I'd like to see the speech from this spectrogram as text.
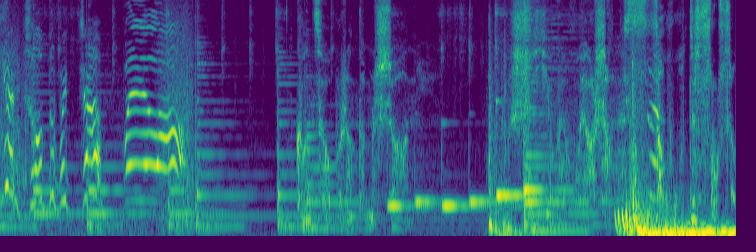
片酬都被炸飞了。刚才我不让他们杀你，是因为我要让你死在我的手上。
